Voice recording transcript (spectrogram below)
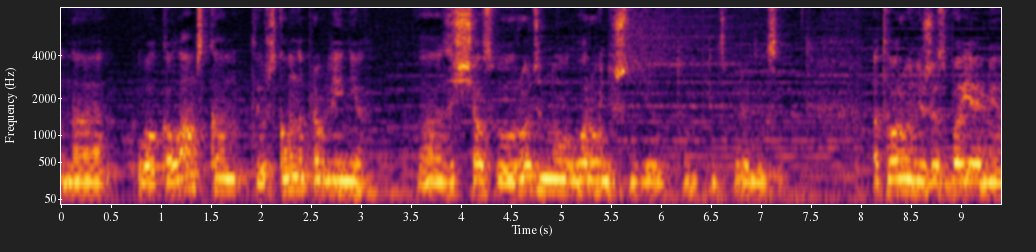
на Волколамском, Тверском направлениях, защищал свою родину Воронеж, где он, в принципе, родился. От Воронежа с боями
